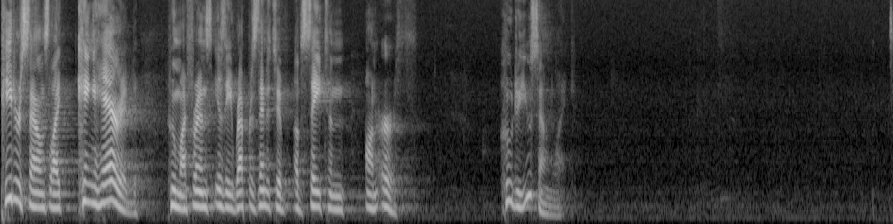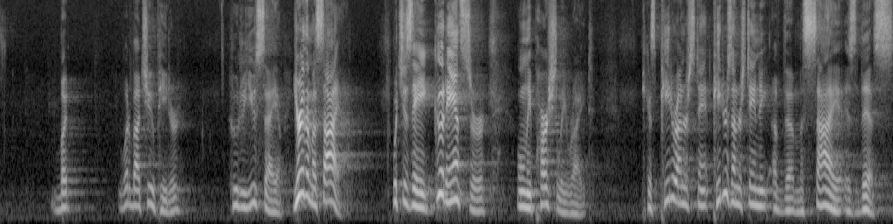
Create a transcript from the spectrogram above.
Peter sounds like King Herod, who, my friends, is a representative of Satan on earth. Who do you sound like? But what about you, Peter? Who do you say? You're the Messiah, which is a good answer, only partially right. Because Peter understand, Peter's understanding of the Messiah is this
